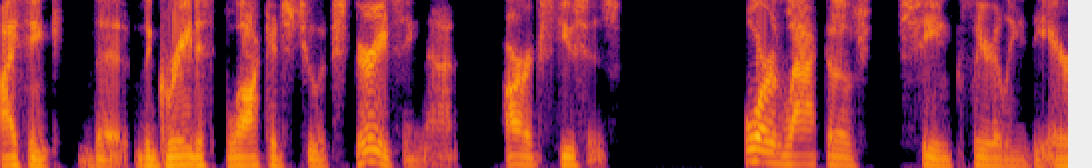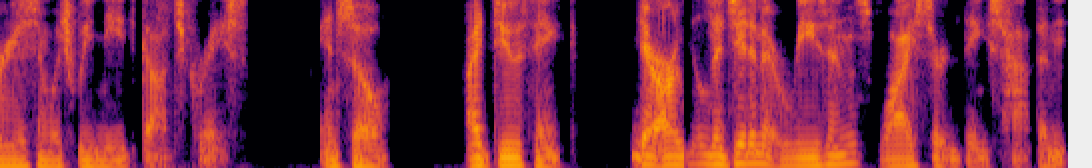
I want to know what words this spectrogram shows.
I think the, the greatest blockage to experiencing that are excuses or lack of seeing clearly the areas in which we need God's grace. And so I do think there are legitimate reasons why certain things happen,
